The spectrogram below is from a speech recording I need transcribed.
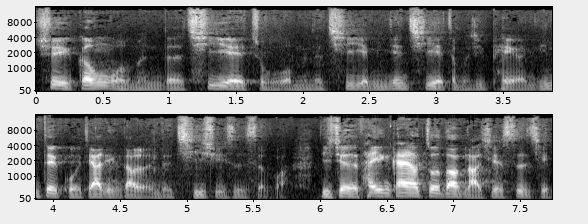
去跟我们的企业主、我们的企业、民间企业怎么去配合？您对国家领导人的期许是什么？你觉得他应该要做到哪些事情，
